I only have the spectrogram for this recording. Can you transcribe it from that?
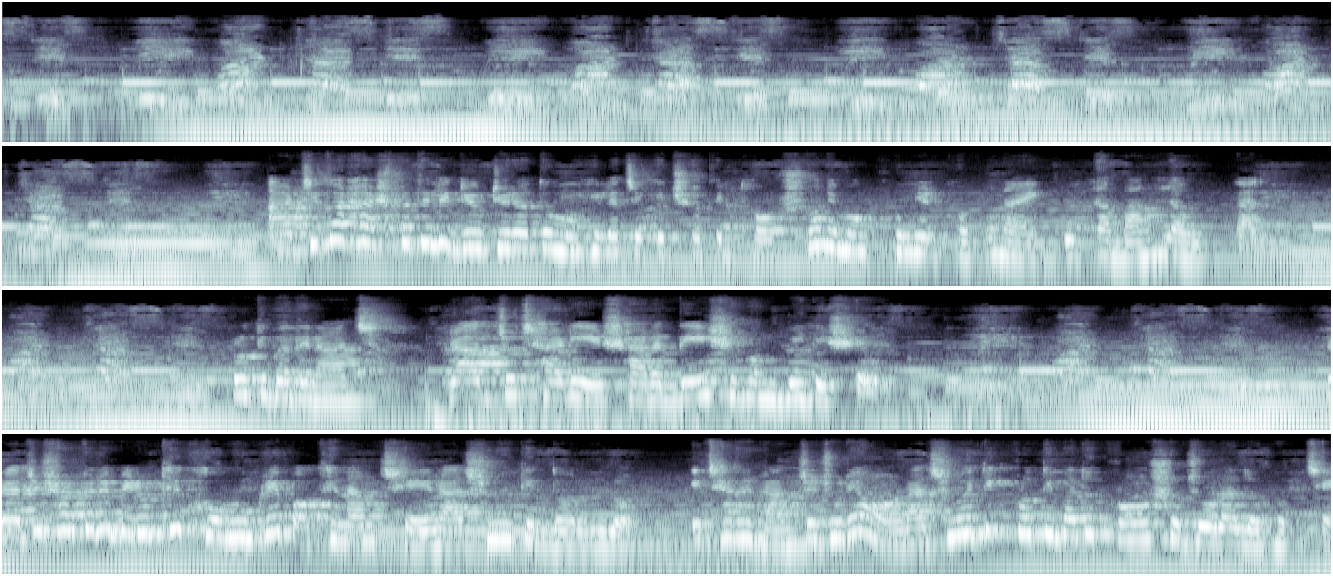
justice. We want justice. We want justice. We want justice. We want justice. হাসপাতালে ডিউটিরত মহিলা চিকিৎসকের ধর্ষণ এবং খুনের ঘটনায় গোটা বাংলা উত্তাল প্রতিবাদে আজ রাজ্য ছাড়িয়ে সারা দেশ এবং বিদেশেও রাজ্য সরকারের বিরুদ্ধে ক্ষোভ উগড়ে পথে নামছে রাজনৈতিক দলগুলো এছাড়া রাজ্য জুড়ে অরাজনৈতিক প্রতিবাদও ক্রমশ জোরালো হচ্ছে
